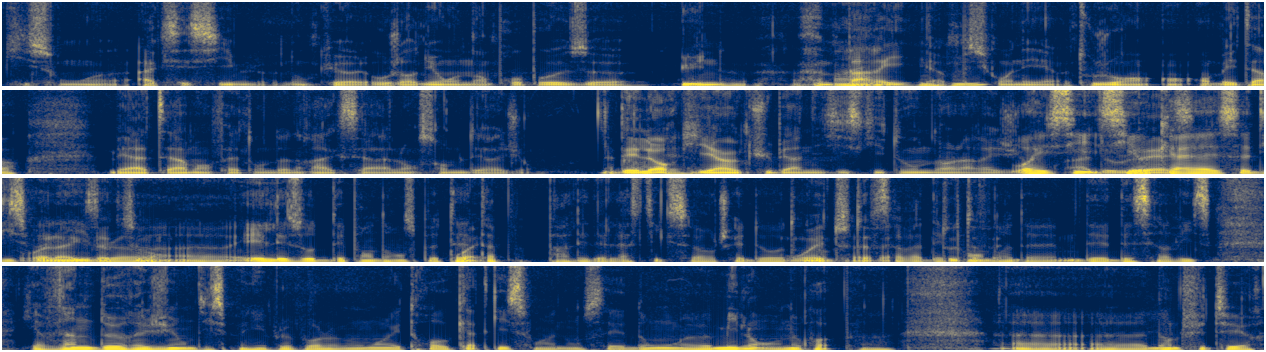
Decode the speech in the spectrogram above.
qui sont euh, accessibles. Donc aujourd'hui, on en propose une, Paris, mhm. puisqu'on est toujours en, en, bêta, mais à terme, en fait, on donnera accès à l'ensemble des régions. Dès lors qu'il y a un Kubernetes qui tourne dans la région. Oui, si, si OKS est disponible euh, et les autres dépendances, peut-être, à parler d'Elasticsearch et d'autres. ça, ça, va dépendre des, services. Il y a 22 régions disponibles pour le moment et 3 ou 4 qui sont annoncées, dont euh, Milan en Europe euh, dans le futur.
